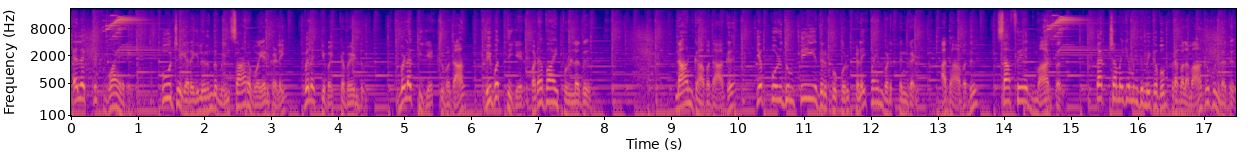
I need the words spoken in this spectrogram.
எலக்ட்ரிக் வயரிங் பூஜை அறையிலிருந்து மின்சார ஒயர்களை விலக்கி வைக்க வேண்டும். விளக்கு ஏற்றுவதால் விபத்து ஏற்பட வாய்ப்புள்ளது. நான்காவதாக எப்பொழுதும் தீ எதிர்ப்பு பொருட்களை பயன்படுத்துங்கள். அதாவது சஃபேத் மார்பல் தற்சமயம் இது மிகவும் பிரபலமாக உள்ளது.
